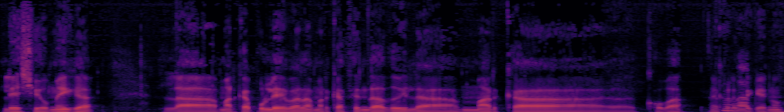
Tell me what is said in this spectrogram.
leche omega la marca Puleva, la marca Hacendado y la marca Cobap, me parece que no.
